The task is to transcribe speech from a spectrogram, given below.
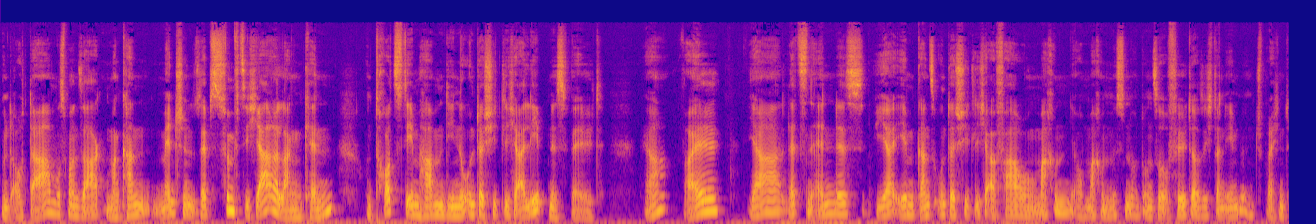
Und auch da muss man sagen, man kann Menschen selbst 50 Jahre lang kennen und trotzdem haben die eine unterschiedliche Erlebniswelt. Ja, weil ja letzten Endes wir eben ganz unterschiedliche Erfahrungen machen, auch machen müssen und unsere Filter sich dann eben entsprechend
